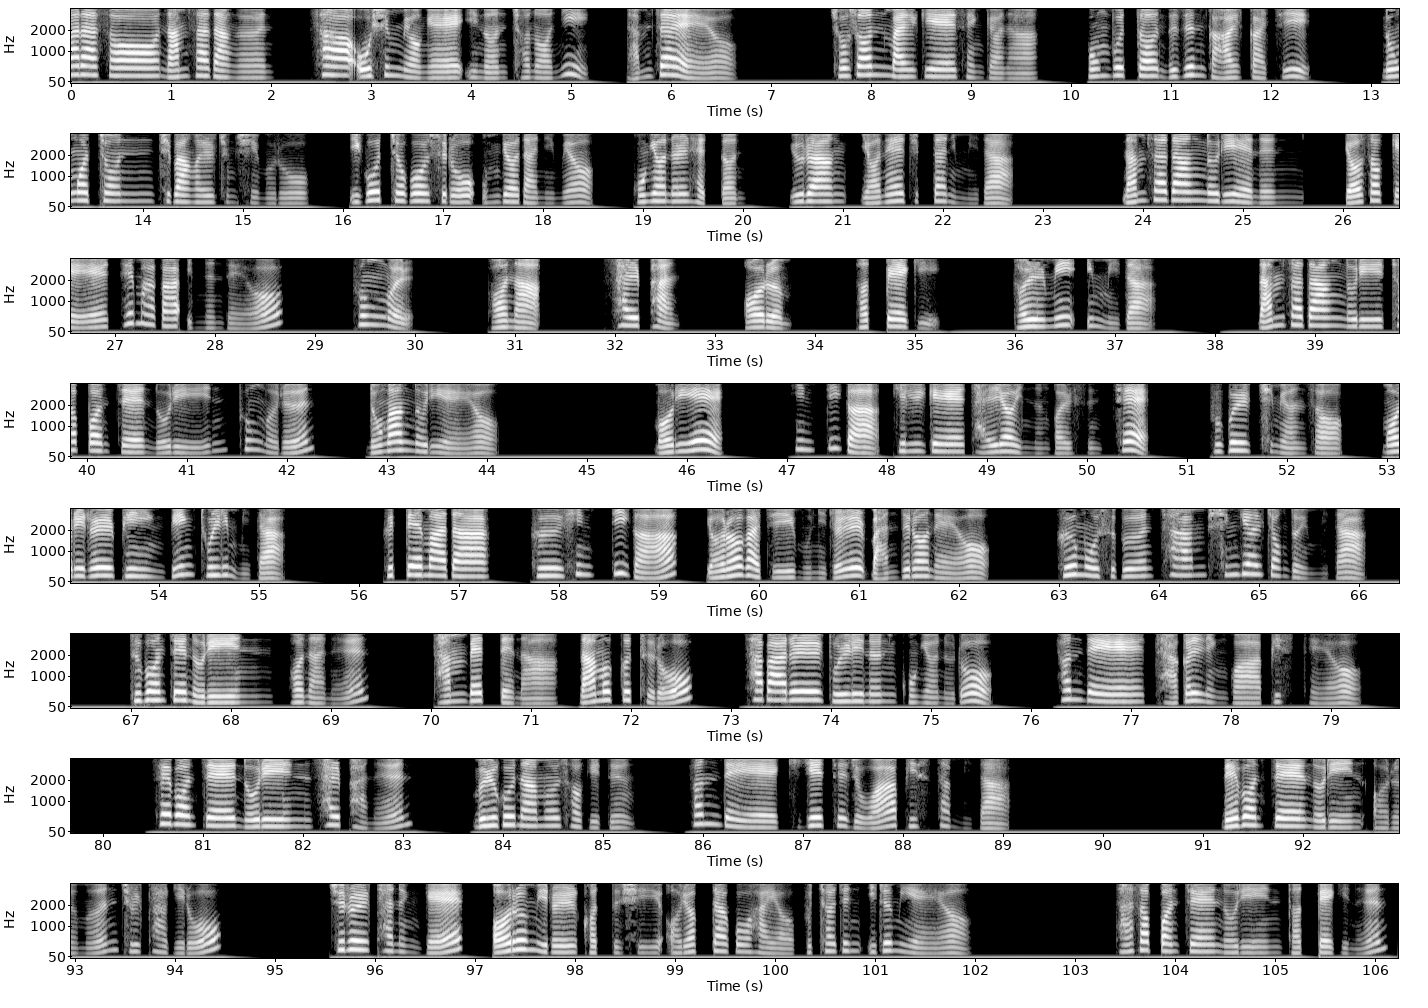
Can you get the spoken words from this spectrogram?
따라서 남사당은 4, 50명의 인원 전원이 남자예요. 조선 말기에 생겨나 봄부터 늦은 가을까지 농어촌 지방을 중심으로 이곳저곳으로 옮겨 다니며 공연을 했던 유랑 연애 집단입니다. 남사당 놀이에는 6개의 테마가 있는데요. 풍물, 번화, 살판, 얼음, 덧배기, 덜미입니다. 남사당 놀이 첫 번째 놀이인 풍물은 농악놀이예요. 머리에 흰 띠가 길게 달려 있는 걸 쓴 채 북을 치면서 머리를 빙빙 돌립니다. 그때마다 그 흰 띠가 여러 가지 무늬를 만들어내요. 그 모습은 참 신기할 정도입니다. 두 번째 놀이인 번화는 담뱃대나 나무 끝으로 사발을 돌리는 공연으로 현대의 자글링과 비슷해요. 세 번째 놀이인 살파는 물구나무 서기 등 현대의 기계체조와 비슷합니다. 네 번째 놀이인 얼음은 줄타기로 줄을 타는 게 얼음 위를 걷듯이 어렵다고 하여 붙여진 이름이에요. 다섯 번째 놀이인 덧배기는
